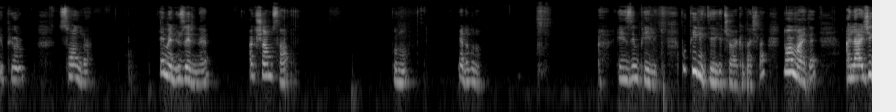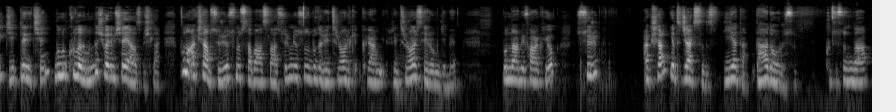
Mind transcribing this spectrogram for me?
Yapıyorum. Sonra hemen üzerine akşamsa bunu ya da bunu enzim peeling. Bu peeling diye geçiyor arkadaşlar. Normalde alerjik ciltler için bunun kullanımında şöyle bir şey yazmışlar. Bunu akşam sürüyorsunuz, sabah asla sürmüyorsunuz. Bu da retinol krem, retinol serum gibi. Bundan bir farkı yok. Sürüp akşam yatacaksınız. Ya da daha doğrusu kutusunda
